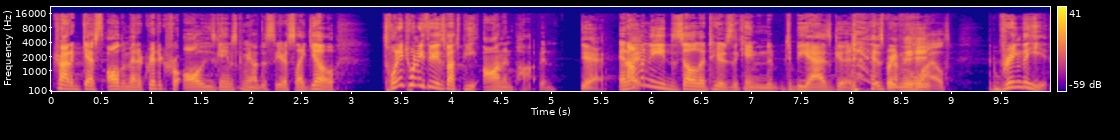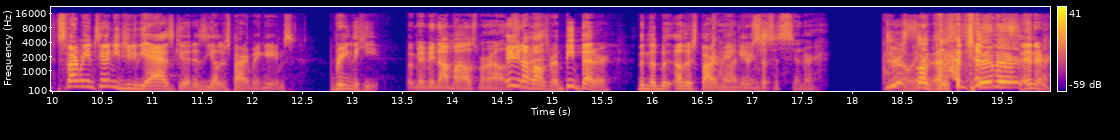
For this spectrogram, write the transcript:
trying to guess all the Metacritic for all these games coming out this year, it's like, yo, 2023 is about to be on and popping. yeah, And I'm I- gonna need Zelda Tears of the Kingdom to, to be as good as Bring Breath the of the heat. Wild. Bring the heat. Spider-Man 2, I need you to be as good as the other Spider-Man games. Bring the heat. But maybe not Miles Morales. Maybe not right? Miles Morales. Be better than the other Spider-Man God, you're games. such a sinner. You're such man. a Just sinner. sinner.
